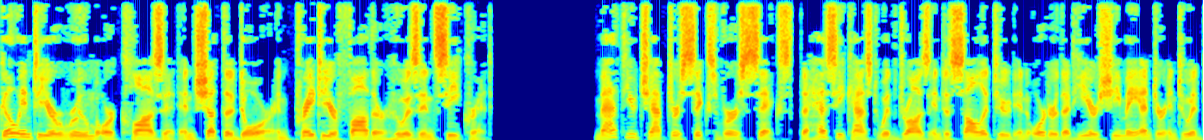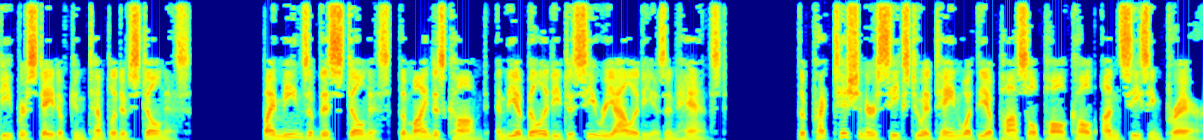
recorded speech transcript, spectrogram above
Go into your room or closet and shut the door and pray to your Father who is in secret. Matthew chapter 6 verse 6, the hesychast withdraws into solitude in order that he or she may enter into a deeper state of contemplative stillness. By means of this stillness, the mind is calmed, and the ability to see reality is enhanced. The practitioner seeks to attain what the Apostle Paul called unceasing prayer.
